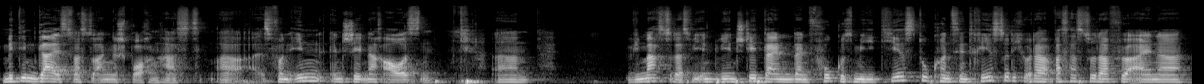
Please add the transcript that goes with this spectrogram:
mit dem Geist, was du angesprochen hast, äh, es von innen entsteht nach außen. Ähm, wie machst du das? Wie, wie entsteht dein, dein Fokus? Meditierst du, konzentrierst du dich oder was hast du da für eine,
